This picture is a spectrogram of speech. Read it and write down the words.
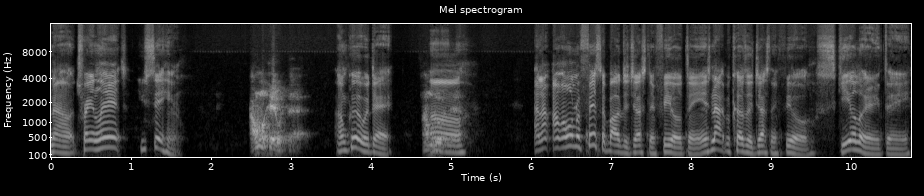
Now Trey Lance, you sit him. I'm okay with that. I'm good with that. I'm good Uh, with that. and I, I'm on the fence about the Justin Field thing. It's not because of Justin Field skill or anything.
